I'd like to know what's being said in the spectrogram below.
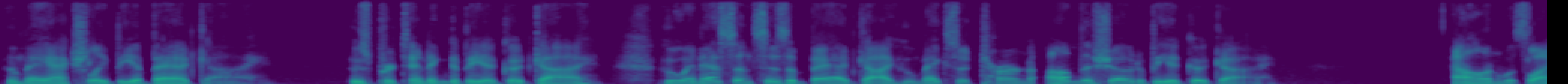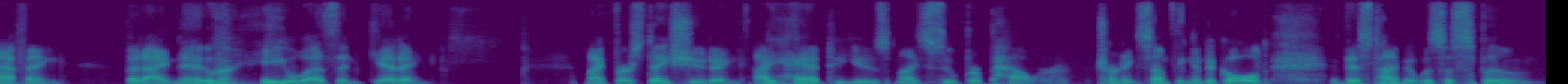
who may actually be a bad guy, who's pretending to be a good guy, who in essence is a bad guy who makes a turn on the show to be a good guy. Alan was laughing, but I knew he wasn't kidding. My first day shooting, I had to use my superpower, turning something into gold. This time it was a spoon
